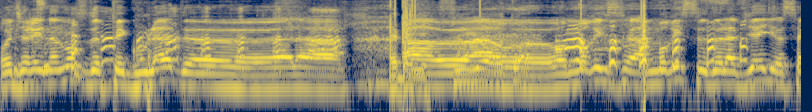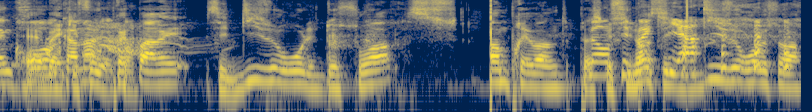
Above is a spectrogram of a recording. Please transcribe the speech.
on dirait une annonce de Pégoulade euh, à la Eh ben, à, euh, euh, Maurice, à Maurice de la vieille eh synchro ben, en faut Camargue, quoi. préparer, c'est 10 euros les deux soirs en pré-vente. Parce que sinon, c'est qui a. 10 euros le soir.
